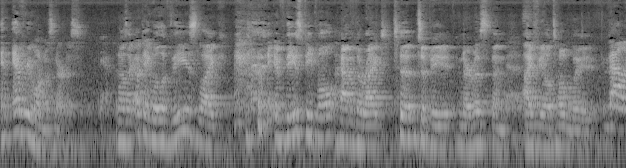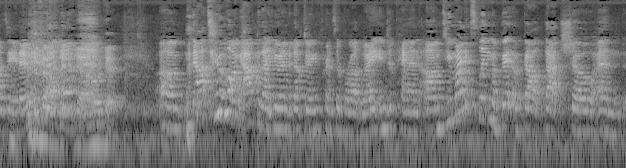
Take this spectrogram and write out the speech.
and everyone was nervous. Yeah. And I was like, okay, well, if these like, if these people have the right to, to be nervous, then Yes. I feel totally Validated. validated. Yeah, okay. Um, not too long after that, you ended up doing Prince of Broadway in Japan. Um, do you mind explaining a bit about that show? And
